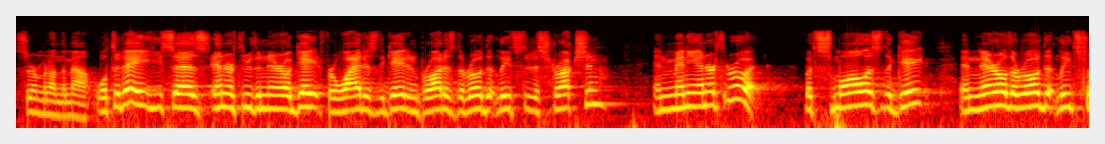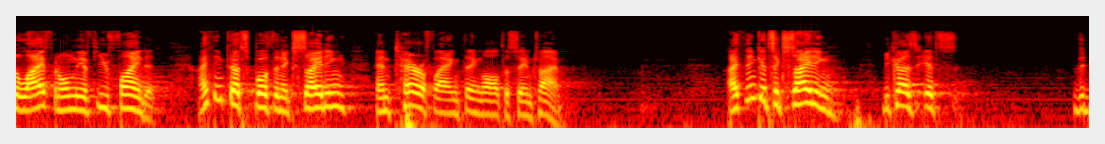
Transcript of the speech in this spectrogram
Sermon on the Mount. Well, today he says, Enter through the narrow gate, for wide is the gate and broad is the road that leads to destruction, and many enter through it. But small is the gate and narrow the road that leads to life, and only a few find it. I think that's both an exciting and terrifying thing all at the same time. I think it's exciting because it's the,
